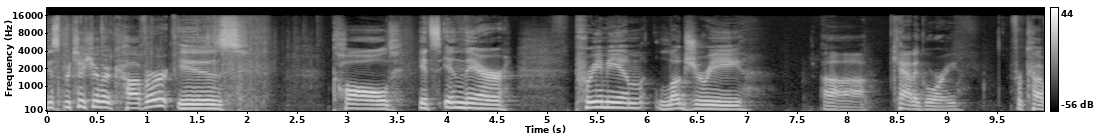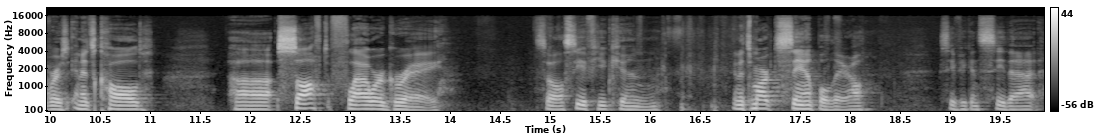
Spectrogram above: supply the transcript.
This particular cover is called, it's in their premium luxury uh, category for covers, and it's called uh, Soft Flower Gray. So I'll see if you can, and it's marked sample there. I'll see if you can see that.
